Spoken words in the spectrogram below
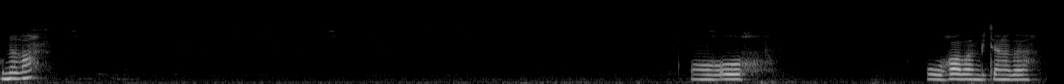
Bu ne lan? Oh. Oha lan bir tane daha.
